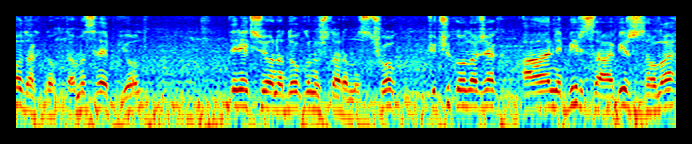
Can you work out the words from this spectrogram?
Odak noktamız hep yol. Direksiyona dokunuşlarımız çok küçük olacak. Ani bir sağa bir sola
